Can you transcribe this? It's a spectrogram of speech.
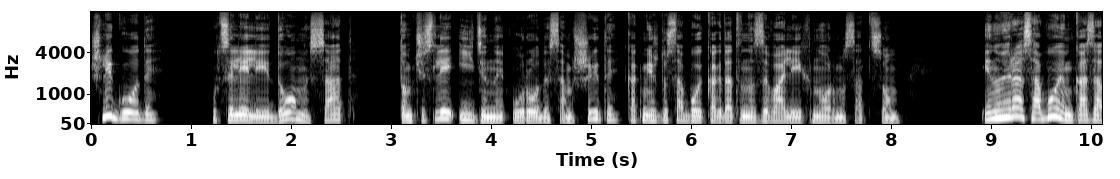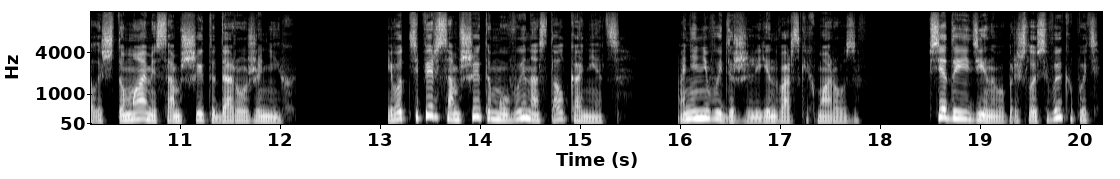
Шли годы, Уцелели и дом, и сад, в том числе Идины, уроды самшиты, как между собой когда-то называли их Норма с отцом. Иной ну раз обоим казалось, что маме самшиты дороже них. И вот теперь самшитам, увы, настал конец. Они не выдержали январских морозов. Все до единого пришлось выкопать,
